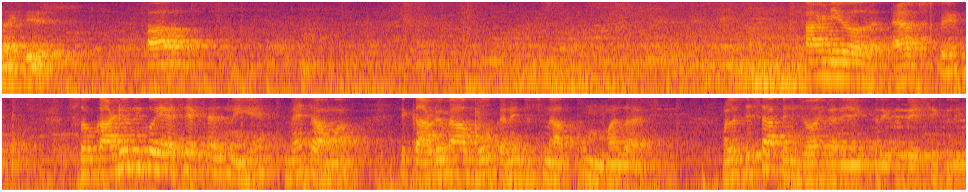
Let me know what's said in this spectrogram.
लाइक दिस आप कार्डियो और एब्स पे। सो so, कार्डियो की कोई ऐसी एक्सरसाइज नहीं है। मैं चाहूँगा कि कार्डियो में आप वो करें जिसमें आपको मज़ा आए। मतलब जिससे आप इन्जॉय करें एक तरीके से बेसिकली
